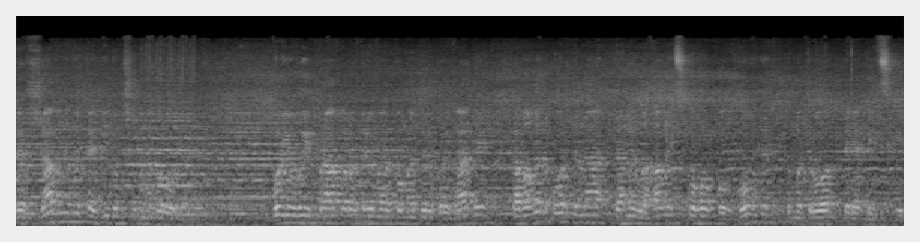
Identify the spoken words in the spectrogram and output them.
державними та відомчими нагородами. Бойовий прапор отримує командир бригади, кавалер ордена Данила Галицького, полковник Дмитро Терятинський.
